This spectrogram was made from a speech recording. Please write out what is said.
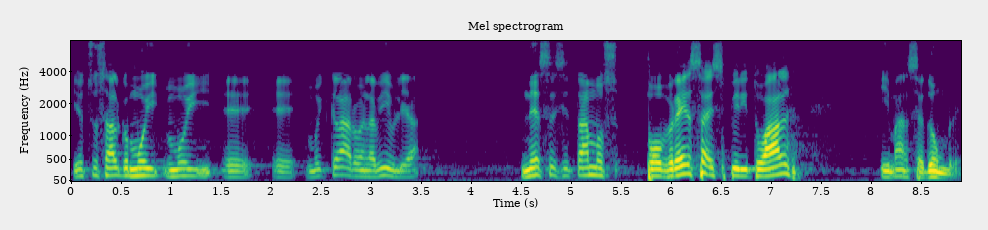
y esto es algo muy, muy, eh, eh, muy claro en la Biblia, necesitamos pobreza espiritual y mansedumbre.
